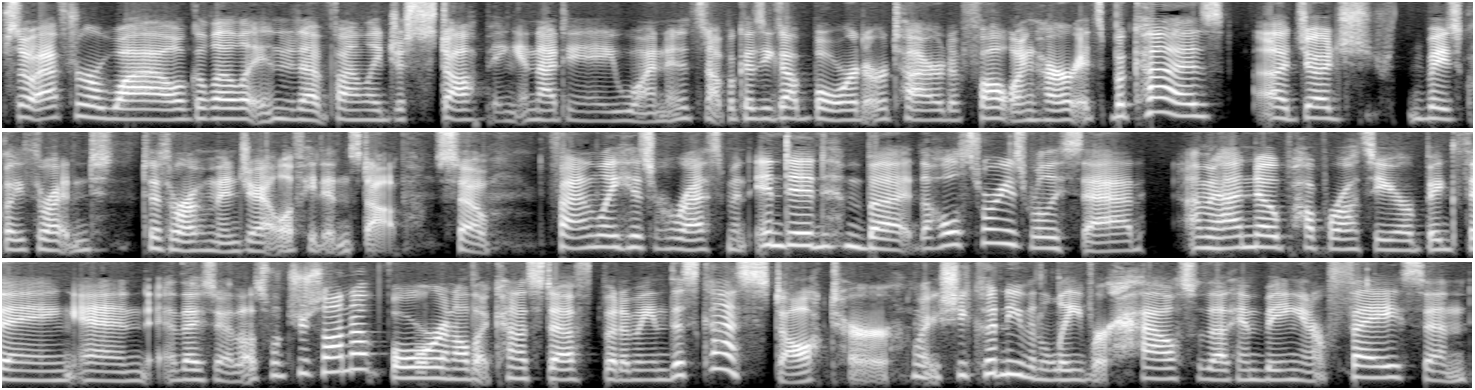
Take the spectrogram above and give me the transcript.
So after a while, Galella ended up finally just stopping in 1981. And it's not because he got bored or tired of following her, it's because a judge basically threatened to throw him in jail if he didn't stop. So Finally, his harassment ended, but the whole story is really sad. I mean, I know paparazzi are a big thing and they say that's what you sign up for and all that kind of stuff, but I mean, this guy stalked her. Like, she couldn't even leave her house without him being in her face, and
